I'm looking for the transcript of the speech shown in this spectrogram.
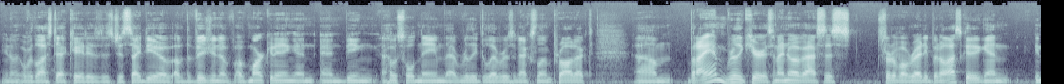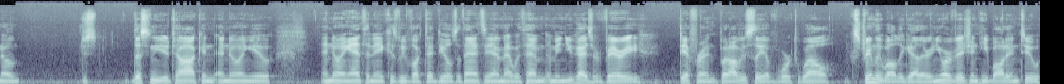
you know, over the last decade is is just idea of, of the vision of, of marketing and and being a household name that really delivers an excellent product. Um, but I am really curious, and I know I've asked this sort of already, but I'll ask it again. You know, just listening to you talk and, and knowing you and knowing Anthony because we've looked at deals with Anthony. I met with him. I mean, you guys are very different, but obviously have worked well, extremely well together. And your vision, he bought into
